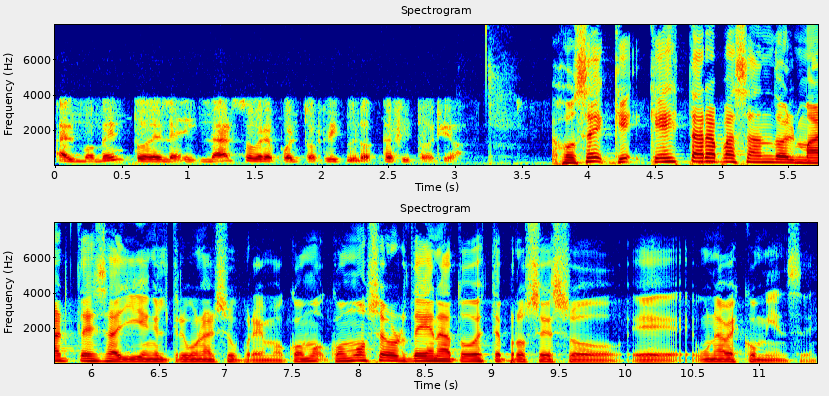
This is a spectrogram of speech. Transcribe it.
al momento de legislar sobre Puerto Rico y los territorios. José, ¿qué, estará pasando el martes allí en el Tribunal Supremo? ¿Cómo, cómo se ordena todo este proceso eh, una vez comience?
